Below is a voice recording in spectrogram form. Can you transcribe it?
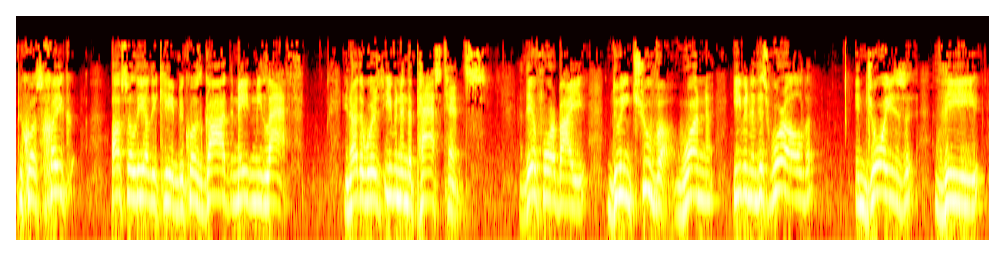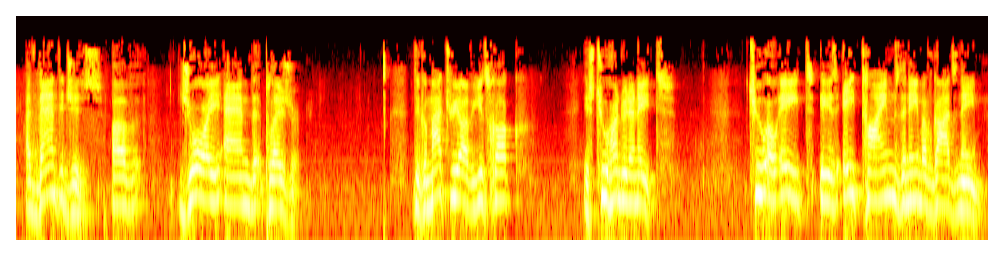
Because chayk asali alikim, because God made me laugh. In other words, even in the past tense. And therefore, by doing tshuva, one, even in this world, enjoys the advantages of joy and pleasure. The gematria of Yitzchak is 208. 208 is eight times the name of God's name.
